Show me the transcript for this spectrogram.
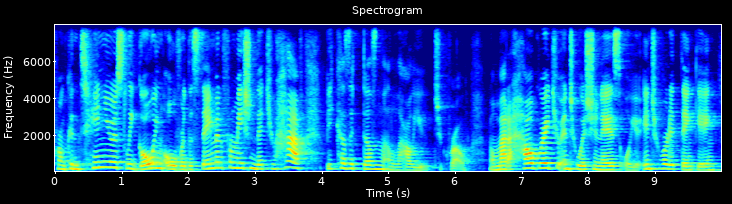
from continuously going over the same information that you have because it doesn't allow you to grow. No matter how great your intuition is or your introverted thinking,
